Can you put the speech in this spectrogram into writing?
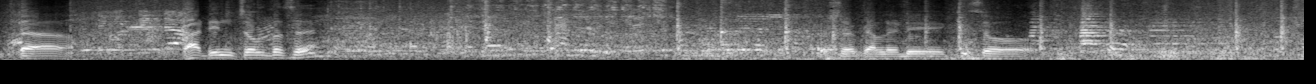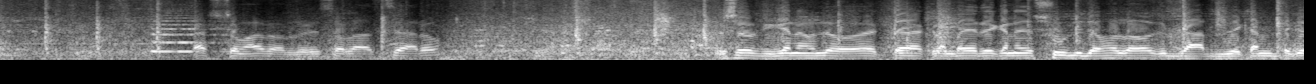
একটা কাটিং চলতেছে। দর্শক অলরেডি কিছু কাস্টমার অলরেডি চলে আসছে আরও। এখানে হলো একটা ভাইয়ের এখানে সুবিধা হলো যার যেখান থেকে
